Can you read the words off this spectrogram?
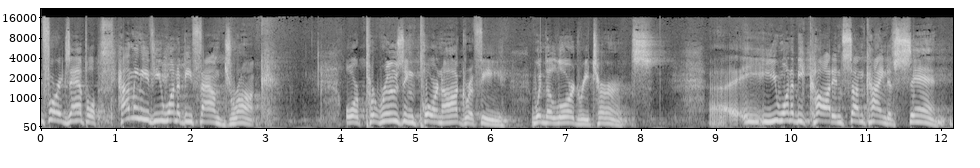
for example, how many of you want to be found drunk or perusing pornography when the Lord returns? Uh, you want to be caught in some kind of sin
